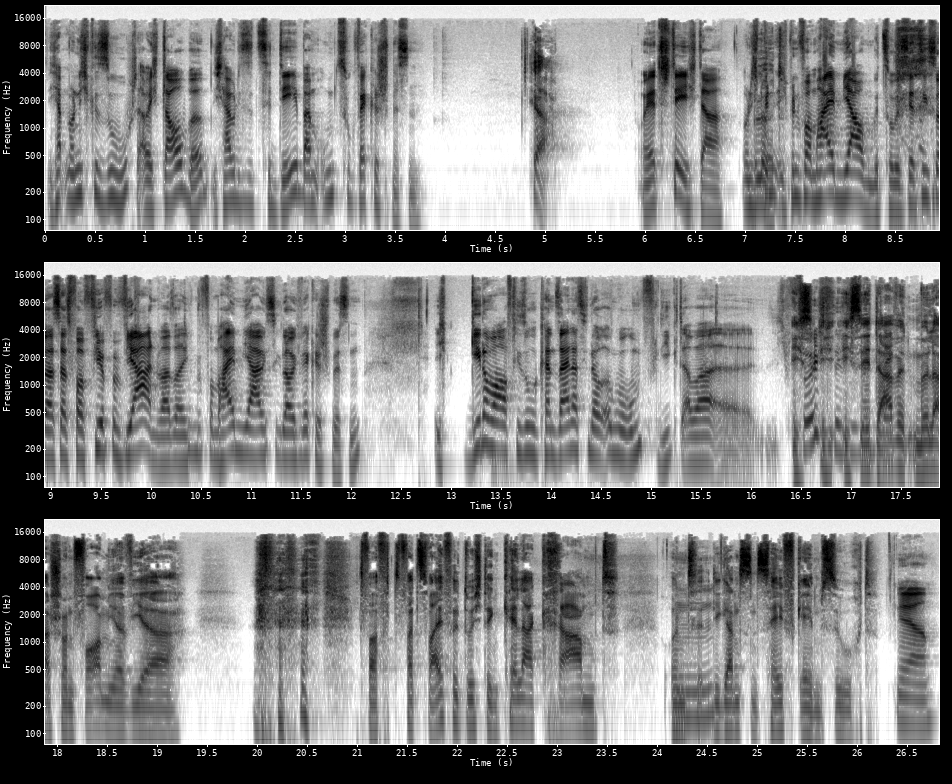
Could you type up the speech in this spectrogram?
ich habe noch nicht gesucht, aber ich glaube, ich habe diese CD beim Umzug weggeschmissen. Ja. Und jetzt stehe ich da. Und ich Blöd. bin, ich bin vor einem halben Jahr umgezogen. ist jetzt nicht so, dass das vor vier, fünf Jahren war, sondern ich bin vor einem halben Jahr, habe ich sie, glaube ich, weggeschmissen. Ich gehe nochmal auf die Suche. Kann sein, dass sie noch irgendwo rumfliegt, aber äh, ich Ich, ich, ich sehe David Müller schon vor mir, wie er ver- verzweifelt durch den Keller kramt und Mhm. die ganzen Safe Games sucht. Ja.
